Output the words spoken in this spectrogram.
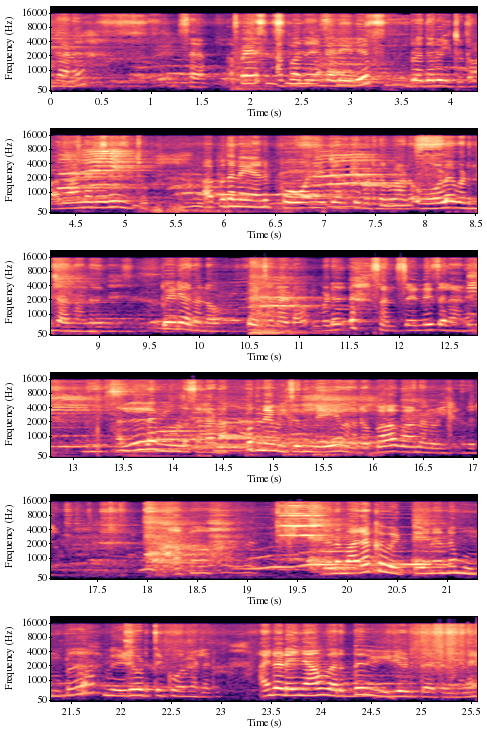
ഇതാണ് സ്ഥലം. അപ്പോൾ അപ്പോൾ അതിന്റെ ഇടയിൽ ബ്രദർ വിളിച്ചു കേട്ടോ. അതാണ് അങ്ങനെ വിളിച്ചു. അപ്പോൾ തന്നെ ഞാൻ പോകാനായിട്ട് ഇറക്കിയപ്പെടുന്നപ്പോഴാണ് ഓൾ ഇവിടെ നിന്ന് ചാടുന്നത് പേടിയാകുന്നുണ്ടോ പേടിച്ചോ ഇവിടെ സൺസൈഡിന്റെ സ്ഥലമാണ് നല്ല വ്യൂ ഉള്ള സ്ഥലമാണ് അപ്പോൾ തന്നെ വിളിച്ചത് വേഗം കേട്ടോ ബാ വാ എന്നാണ് വിളിക്കുന്നത് കേട്ടോ. അപ്പോൾ മരമൊക്കെ വെട്ടിയതിന് മുമ്പ് വീഡിയോ എടുത്തേക്ക് നല്ലത് അതിന്റെ ഇടയിൽ ഞാൻ വെറുതെ ഒരു വീഡിയോ എടുത്തായിട്ട് ഇങ്ങനെ.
